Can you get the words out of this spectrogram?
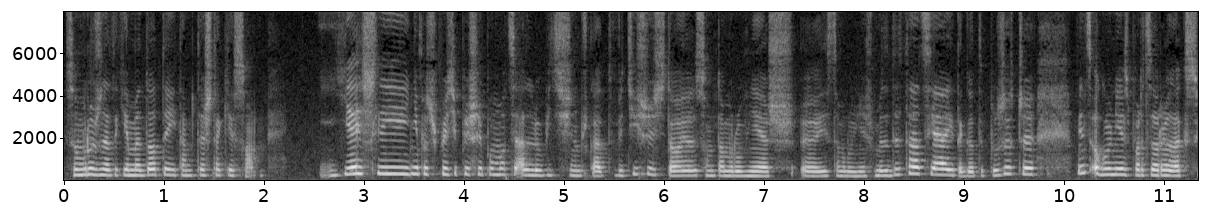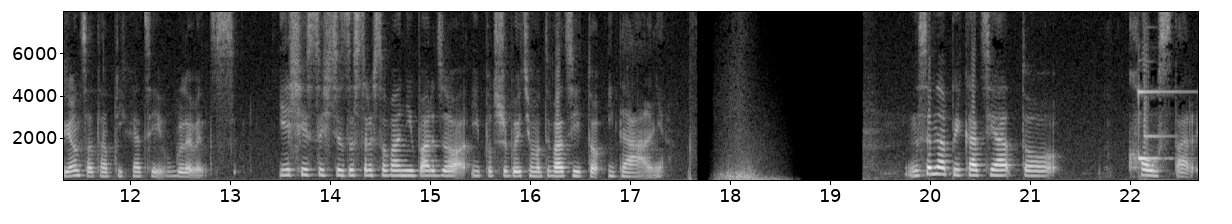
Są różne takie metody i tam też takie są. Jeśli nie potrzebujecie pierwszej pomocy, ale lubicie się na przykład wyciszyć, to są tam również, y, jest tam również medytacja i tego typu rzeczy, więc ogólnie jest bardzo relaksująca ta aplikacja i w ogóle, więc jeśli jesteście zestresowani bardzo i potrzebujecie motywacji, to idealnie. Następna aplikacja to CoStar.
